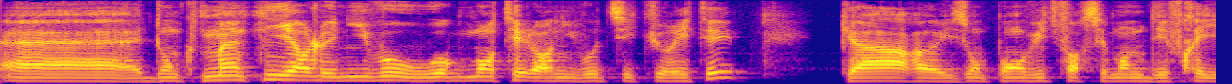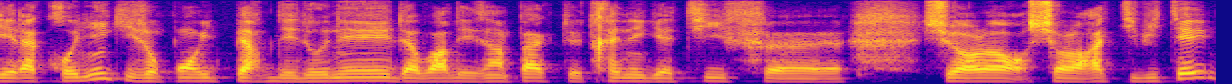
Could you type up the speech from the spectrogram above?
euh, donc maintenir le niveau ou augmenter leur niveau de sécurité car euh, ils n'ont pas envie de forcément de défrayer la chronique, ils n'ont pas envie de perdre des données, d'avoir des impacts très négatifs euh, sur, leur, sur leur activité.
